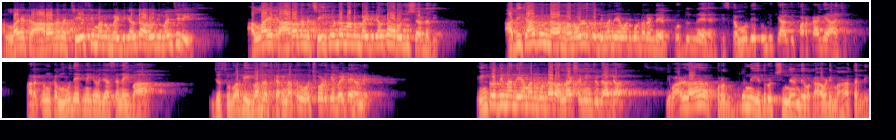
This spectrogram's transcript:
అల్లా యొక్క ఆరాధన చేసి మనం బయటకు వెళ్తే ఆ రోజు మంచిది. అల్లా యొక్క ఆరాధన చేయకుండా మనం బయటకు వెళ్తే ఆ రోజు చెడ్డది. అది కాకుండా మనోళ్ళు కొద్దిమంది ఏమనుకుంటారంటే పొద్దున్నే కిస్కా मुंह देखूंगी क्या कि फर्क आ गया आज फर्क उनका मुंह देखने की वजह से नहीं बा जो सुबह की इबादत करना था वो छोड़ के बैठे हमें ఇంకొద్ది మంది ఏమనుకుంటారు అల్లా క్షమించుగాక ఇవాళ ప్రొద్దున్న ఎదురొచ్చిందండి ఒక ఆవిడ మహాతల్లి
